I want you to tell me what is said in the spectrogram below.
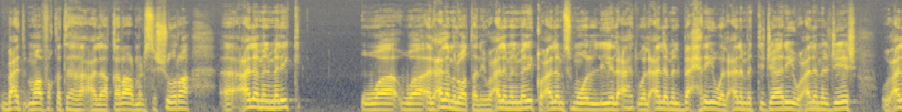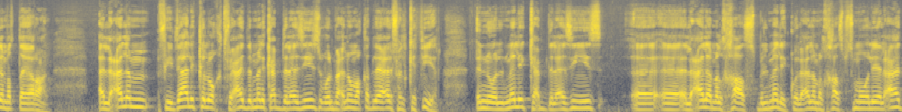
بعد موافقته على قرار مجلس الشورى علم الملك والعلم الوطني وعلم الملك وعلم سمو ولي العهد والعلم البحري والعلم التجاري وعلم الجيش وعلم الطيران. العلم في ذلك الوقت في عهد الملك عبد العزيز والمعلومة قد لا يعرفها الكثير أنه الملك عبد العزيز العلم الخاص بالملك والعلم الخاص بسمو ولي العهد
